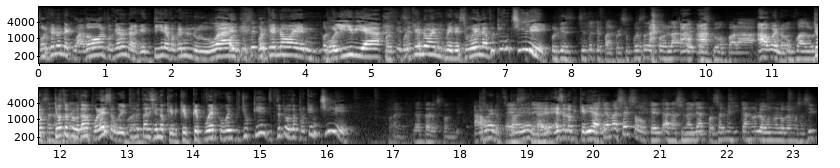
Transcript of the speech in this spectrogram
¿Por qué no en Ecuador? ¿Por qué no en Argentina? ¿Por qué no en Uruguay? Porque ¿Por qué no en porque- Bolivia? porque ¿Por qué no en Venezuela? ¿Por qué en Chile? Porque siento que para el presupuesto de Puebla Ah, ah. es como para Ah, bueno. un jugador Yo, de yo estoy preguntando por eso, güey. Tú Bueno. me estás diciendo que, que, que puerco, güey. Pues yo qué? Te estoy preguntando por qué en Chile. Bueno, ya te respondí. Ah, bueno, pues está Este, bien, está bien. Eso es lo que El quería. tema es eso, que la nacionalidad por ser mexicano luego no lo vemos así.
